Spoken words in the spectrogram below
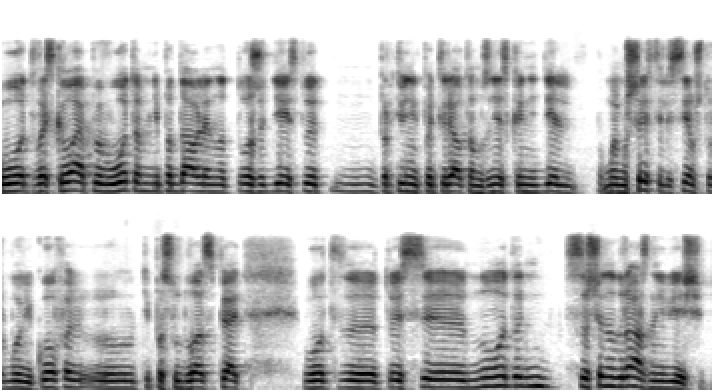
Вот. Войсковая ПВО там не подавлена, тоже действует. Противник потерял там за несколько недель, по-моему, 6 или 7 штурмовиков типа Су-25. Вот, э, то есть, э, ну, это совершенно разные вещи.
